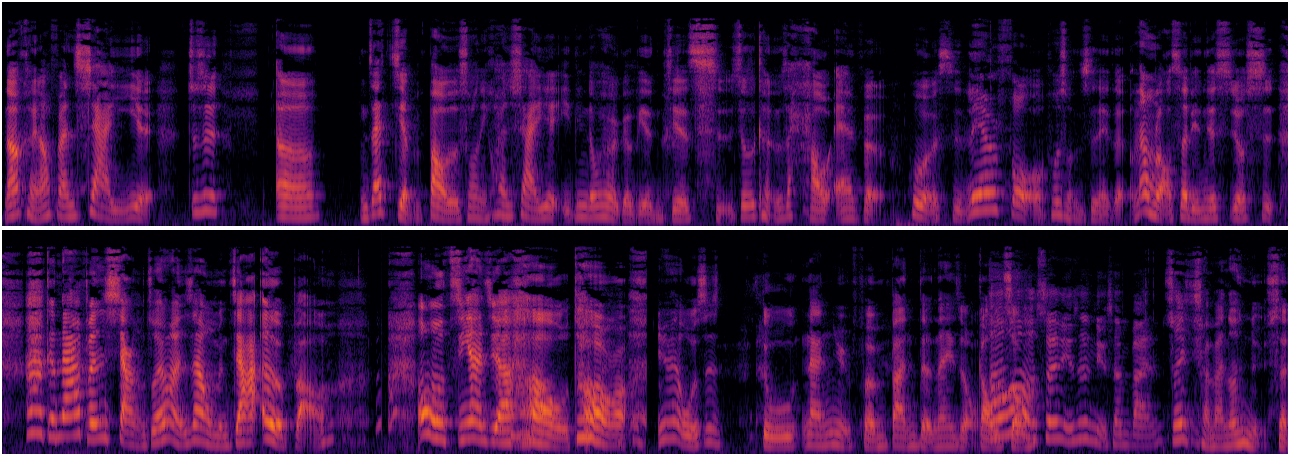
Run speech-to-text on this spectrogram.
然后可能要翻下一页，就是呃你在简报的时候，你换下一页一定都会有一个连接词，就是可能是 however 或者是 therefore 或什么之类的。那我们老师的连接词就是啊，跟大家分享，昨天晚上我们家二宝，哦，挤奶挤得好痛哦，因为我是读男女分班的那种高中。哦，所以你是女生班。所以全班都是女生，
